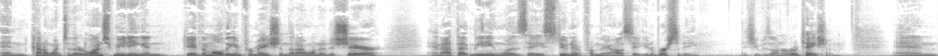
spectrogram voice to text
and kind of went to their lunch meeting and gave them all the information that I wanted to share. And at that meeting was a student from the Ohio State University that she was on a rotation. And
